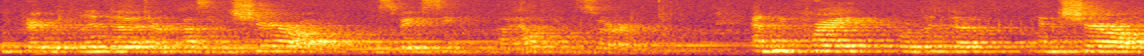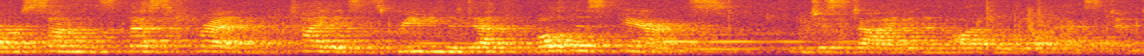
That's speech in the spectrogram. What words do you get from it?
We pray with Linda and her cousin Cheryl, who's facing a health concern. And we pray for Linda and Cheryl, her son's best friend, Titus, is grieving the death of both his parents, who just died in an automobile accident.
